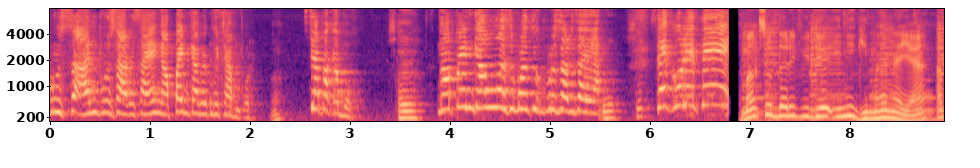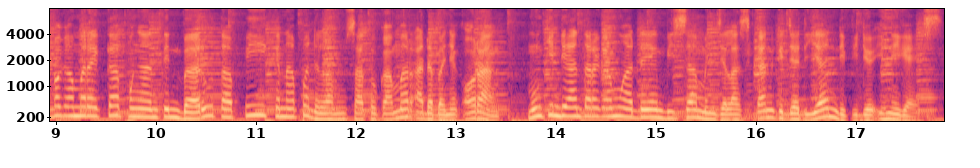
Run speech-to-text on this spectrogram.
Perusahaan-perusahaan saya ngapain kamu ikut campur? Siapa kamu? Saya. Ngapain kamu masuk-masuk ke perusahaan saya? Security! Maksud dari video ini gimana ya? Apakah mereka pengantin baru tapi kenapa dalam satu kamar ada banyak orang? Mungkin di antara kamu ada yang bisa menjelaskan kejadian di video ini guys.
